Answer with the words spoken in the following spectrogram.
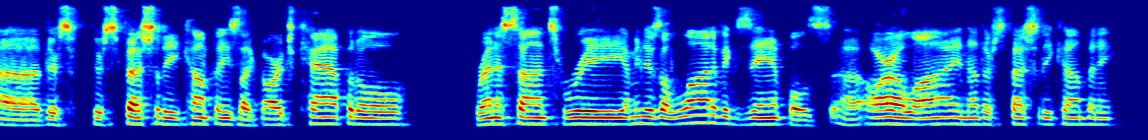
Uh, there's there's specialty companies like Arch Capital, Renaissance Re. I mean, there's a lot of examples. Uh, RLI, another specialty company.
